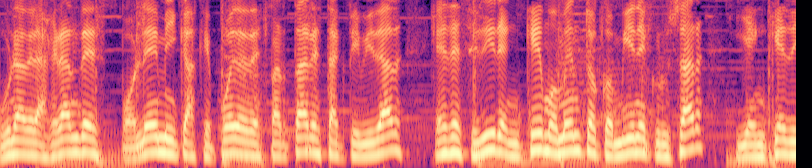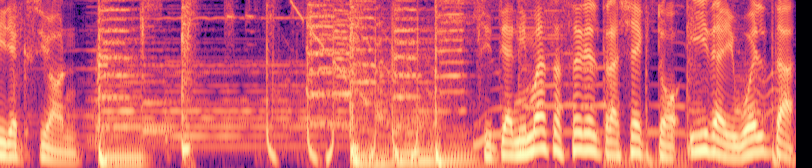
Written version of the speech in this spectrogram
Una de las grandes polémicas que puede despertar esta actividad es decidir en qué momento conviene cruzar y en qué dirección. Si te animás a hacer el trayecto ida y vuelta,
